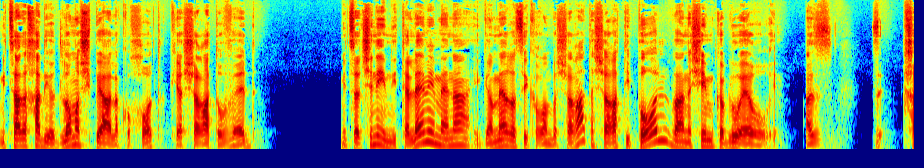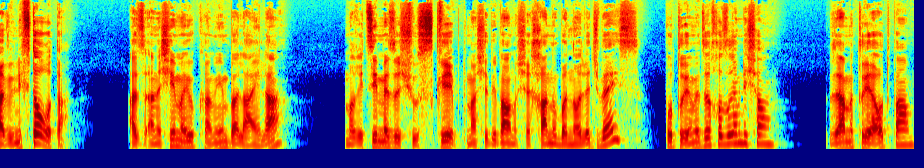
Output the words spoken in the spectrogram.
מצד אחד היא עוד לא משפיעה על לקוחות, כי השרת עובד, מצד שני, אם נתעלם ממנה, ייגמר הזיכרון בשרת, השרת תיפול ואנשים יקבלו ארורים. אז חייבים לפתור אותה. אז אנשים היו קמים בלילה, מריצים איזשהו סקריפט, מה שדיברנו שהכנו ב-knowledge base, פותרים את זה, חוזרים לישון. זה היה מתריע עוד פעם,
